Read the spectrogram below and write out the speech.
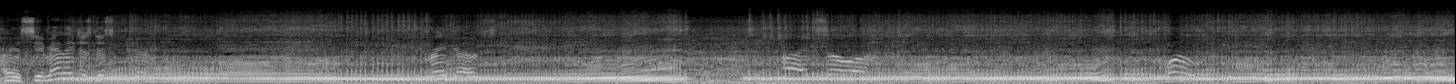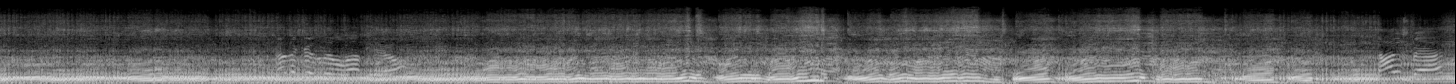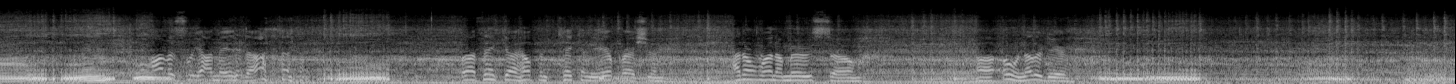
I didn't see. Man, they just disappear. Gray ghost. Alright, so, uh, whoa. Another good little uphill. Not as bad. Obviously, I made it up. but I think uh, helping taking the air pressure. I don't run a mousse, so. Uh, oh, another deer.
